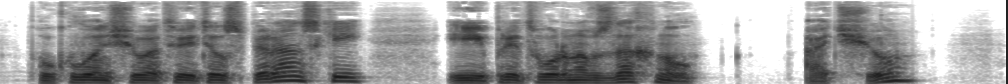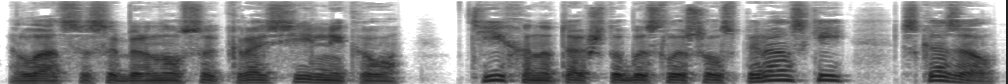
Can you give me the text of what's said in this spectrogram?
— уклончиво ответил Спиранский и притворно вздохнул. «О чем?» Лацис обернулся к Красильникову. Тихо, но так, чтобы слышал Спиранский, сказал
